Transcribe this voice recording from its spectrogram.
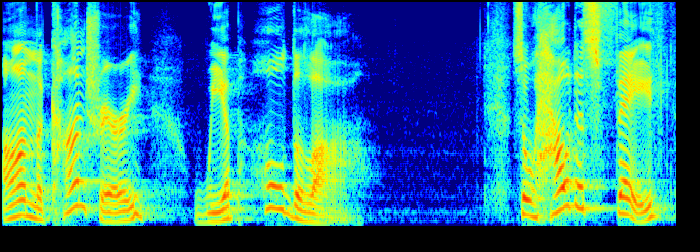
On the contrary, we uphold the law. So, how does faith,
